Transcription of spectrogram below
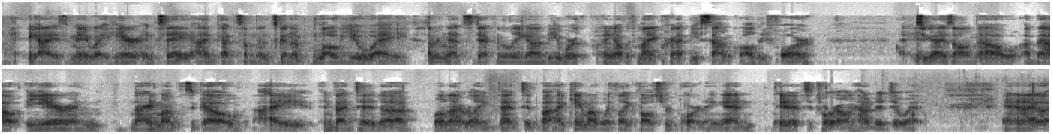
Hey guys, Maewtt here, and today I've got something that's going to blow you away. Something that's definitely going to be worth putting up with my crappy sound quality for. As you guys all know, about a year and nine months ago, I invented, uh, well not really invented, but I came up with like false reporting and made a tutorial on how to do it. And I,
